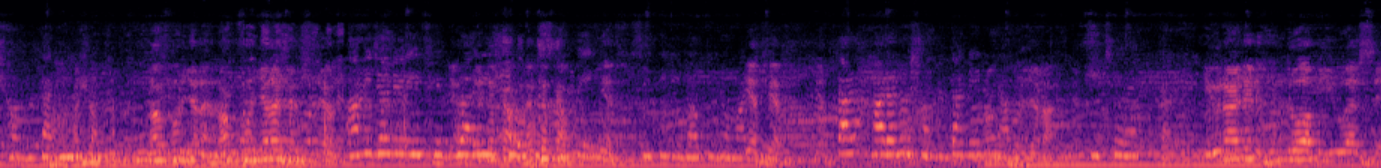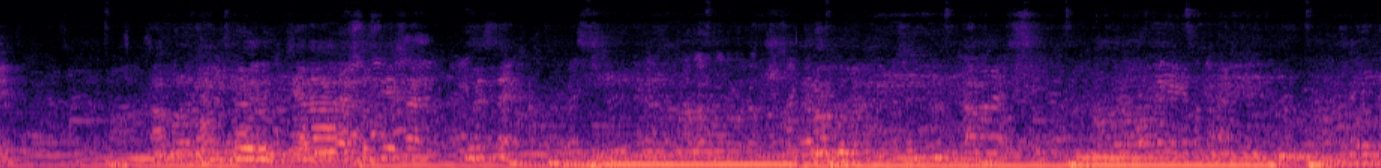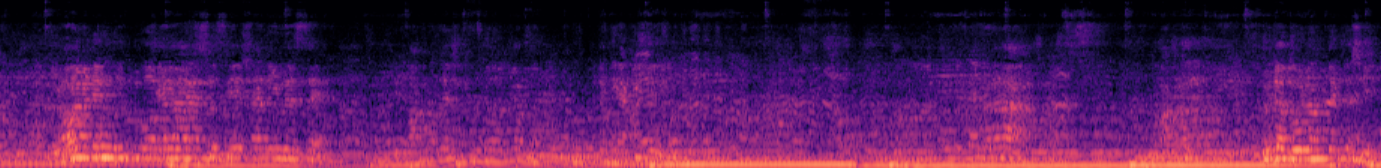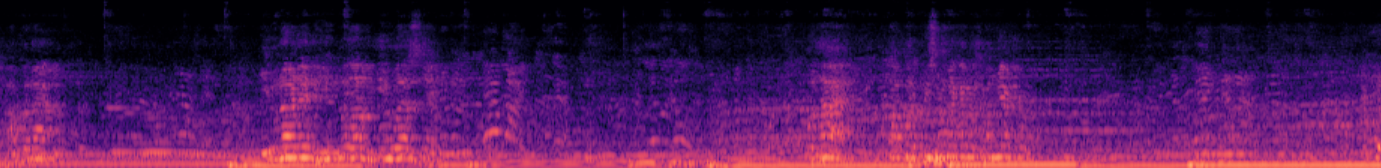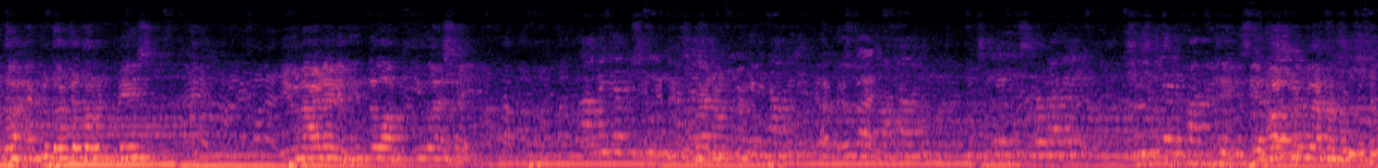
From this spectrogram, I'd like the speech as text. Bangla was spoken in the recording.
সন্তানের কথা বলি রংপুর জেলা রংপুর জেলা আমি এই ফেব্রুয়ারি. তার হারানো সন্তানের রংপুর কিছু একটা। ইউনাইটেড হিন্দু অফ ইউএসএ তারপরে রংপুর জেলা association USA Hindu of association USA Bangladesh পূজা উদযাপন এটা কি একই দুইটা দুই নাম দেখতেছি আপনারা ইউনাইটেড হিন্দু অফ ইউএসএ কোথায় আপনার পিছনে কেন সামনে আসুন একটু একটু ধৈর্য ধরুন please United Hindu of USA আমি যেন সেই কোথায় নামবেন? মিছিলে এই স্লোগানে শিশুদের এই নর্থ বেঙ্গল এত করতে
